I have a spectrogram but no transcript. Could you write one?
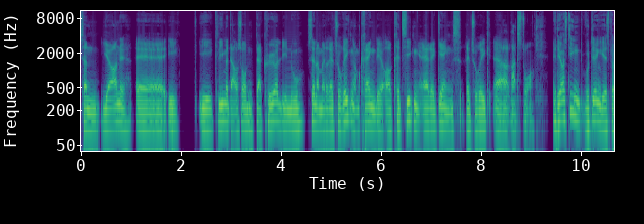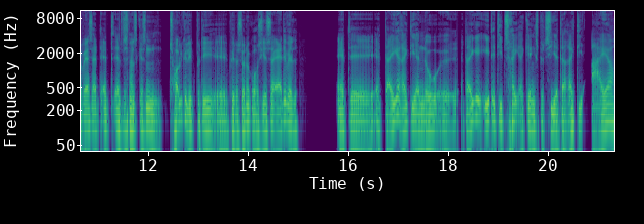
sådan hjørne øh, i, i klimadagsordenen, der kører lige nu, selvom at retorikken omkring det og kritikken af regeringens retorik er ret stor. Er det også din vurdering, Jesper Vass, at, at, at hvis man skal sådan tolke lidt på det, øh, Peter Søndergaard siger, så er det vel, at, øh, at der ikke rigtig er nå, øh, der er ikke et af de tre regeringspartier, der rigtig ejer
